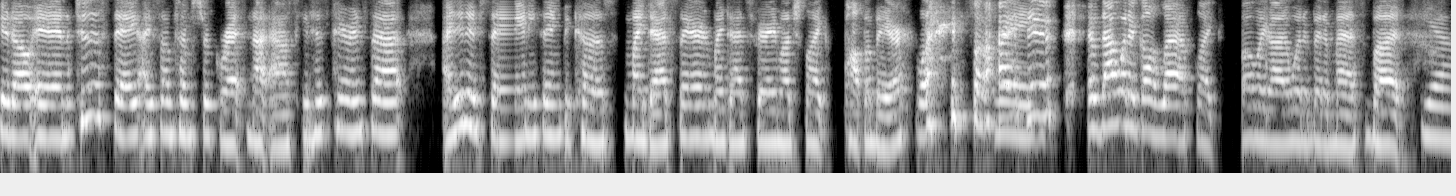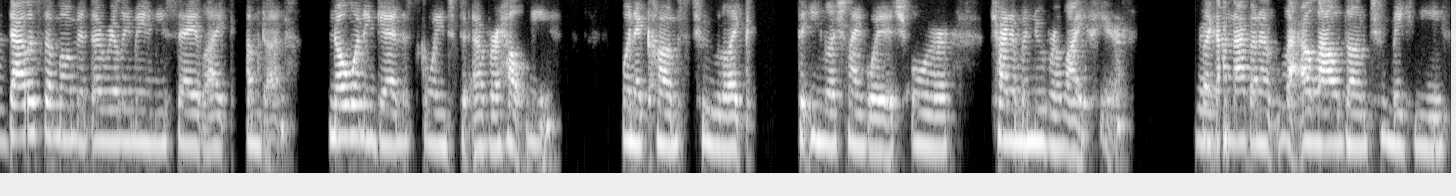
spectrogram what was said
you know and to this day i sometimes regret not asking his parents that i didn't say anything because my dad's there and my dad's very much like papa bear. Like so i knew if that would have gone left like oh my god it would have been a mess. But Yeah. that was the moment that really made me say like i'm done. No one again is going to ever help me when it comes to like the english language or trying to maneuver life here. Right. like i'm not going to allow them to make me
